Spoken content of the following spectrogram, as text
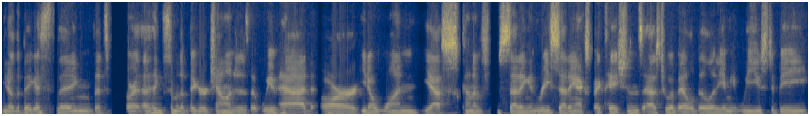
you know, the biggest thing that's, or I think some of the bigger challenges that we've had are, you know, one, yes, kind of setting and resetting expectations as to availability. I mean, we used to be,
